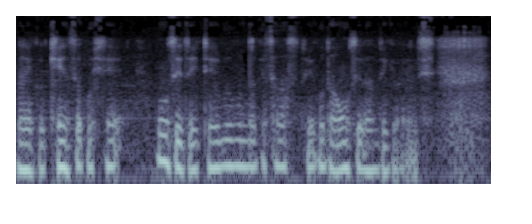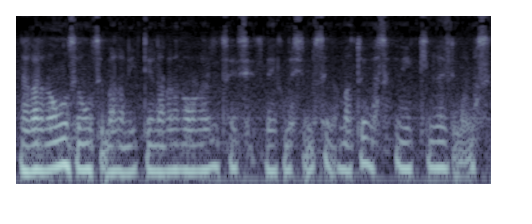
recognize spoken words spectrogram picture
ー、何か検索して音声と言っている部分だけ探すということは音声なんできないんです。なかなか音声、音声ばかり言ってなかなか分かりづらい説明かもしれませんが、まあ、とにか先に決めないと思います。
